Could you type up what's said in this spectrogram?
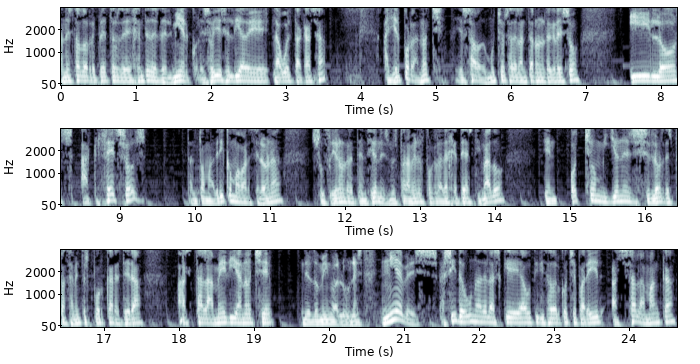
han estado repletos de gente desde el miércoles. Hoy es el día de la vuelta a casa. Ayer por la noche, ayer sábado, muchos adelantaron el regreso y los accesos, tanto a Madrid como a Barcelona, sufrieron retenciones. No es para menos porque la DGT ha estimado en 8 millones los desplazamientos por carretera hasta la medianoche del domingo al lunes. Nieves ha sido una de las que ha utilizado el coche para ir a Salamanca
